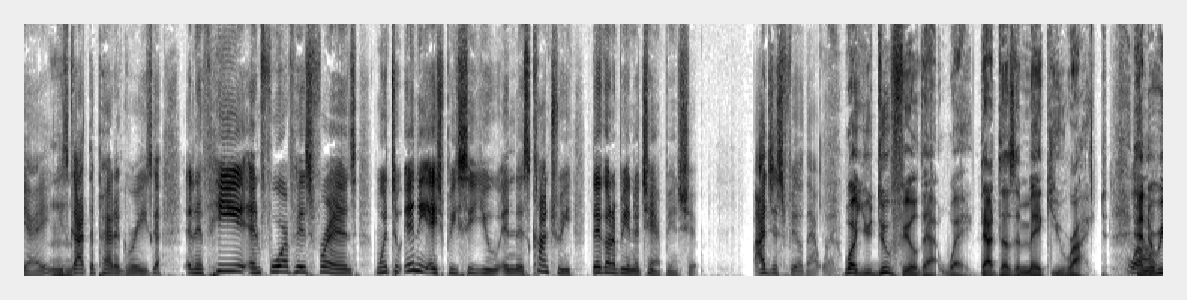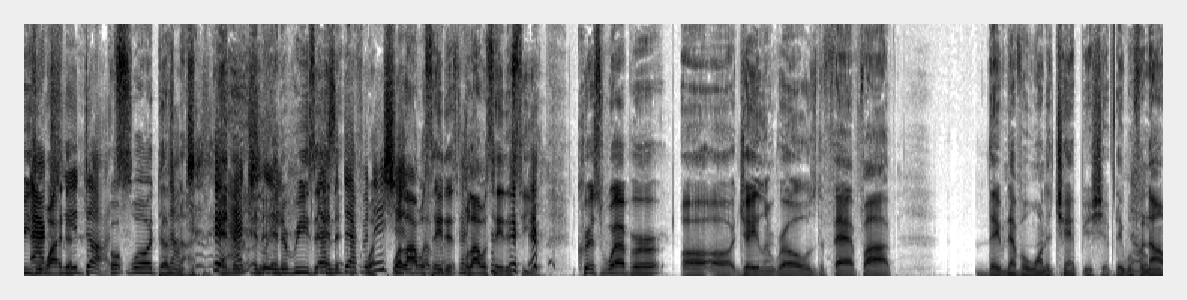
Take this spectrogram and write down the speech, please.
NBA. He's got the pedigree. He's got, and if he and four of his friends went to any HBCU in this country, they're going to be in the championship. I just feel that way. Well, you do feel that way. That doesn't make you right. and the Well, reason why actually that, it does. Well, well, it does No, not. And, the- and, the- and the reason that's and the well- definition Well, I will say this. Well, I will say this to you. Chris Webber, uh, uh, Jalen Rose, the Fab Five. They've never won a championship. They were No, phenomenal.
